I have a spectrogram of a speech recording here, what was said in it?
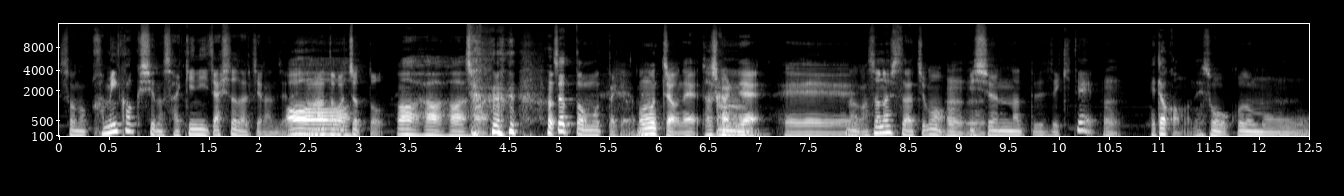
その神隠しの先にいた人たちなんじゃないかなとかちょっとはいはいはいはい。ちょっと思ったけどね。思っちゃうね。確かにね、へえなんかその人たちもうんうん。一緒になって出てきて、うん。いたかもね。そう子供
